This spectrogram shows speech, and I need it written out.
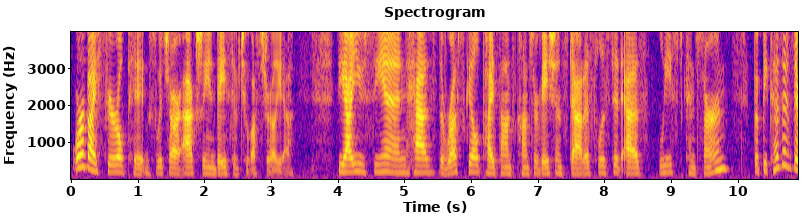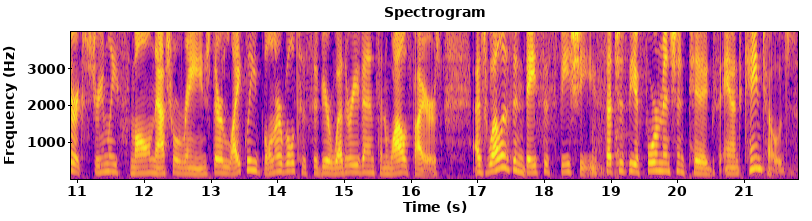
or by feral pigs, which are actually invasive to Australia. The IUCN has the rough-scaled python's conservation status listed as least concern, but because of their extremely small natural range, they're likely vulnerable to severe weather events and wildfires, as well as invasive species such as the aforementioned pigs and cane toads.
